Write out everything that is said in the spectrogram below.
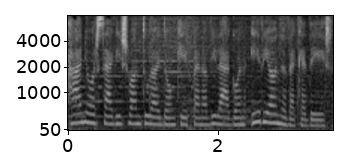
Hány ország is van tulajdonképpen a világon, írja a növekedés.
